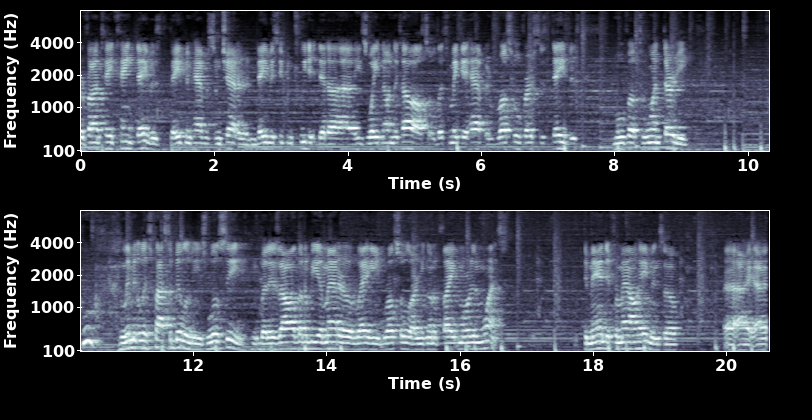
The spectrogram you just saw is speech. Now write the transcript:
Gervonta Tank Davis, they've been having some chatter, and Davis even tweeted that uh, he's waiting on the call. So let's make it happen. Russell versus Davis, move up to 130. Whew. Limitless possibilities. We'll see. But it's all going to be a matter of, hey, Russell, are you going to fight more than once? Demanded from Al Haymon. So uh, I, I,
